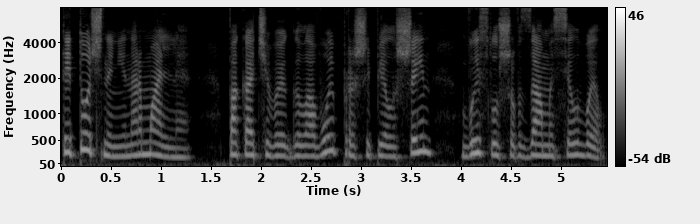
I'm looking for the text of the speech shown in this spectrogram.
«Ты точно ненормальная», — покачивая головой, прошипел Шейн, выслушав замысел Вэл.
